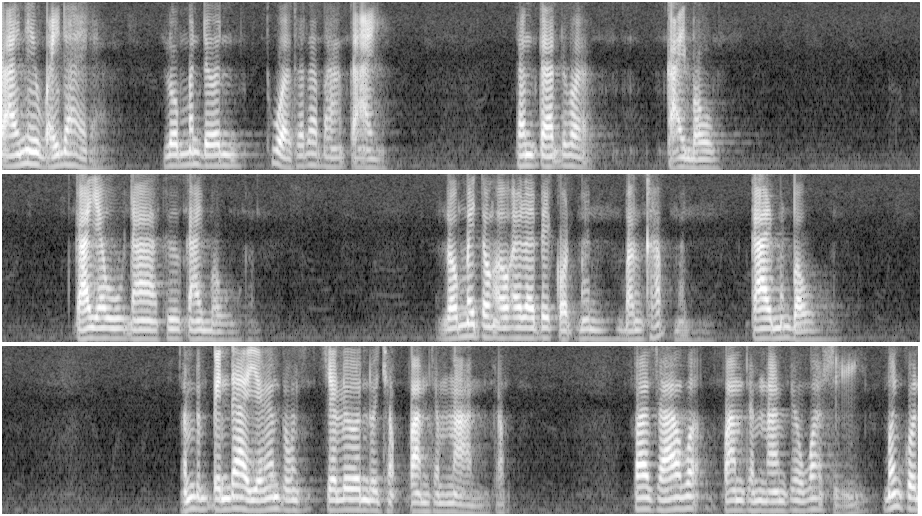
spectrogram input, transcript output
กายนี่ไหวได้ละลมมันเดินทั่วสารพางกายตันตัดว่ากายเบากายอุนาคือกายเบาเราไม่ต้องเอาอะไรไปกดมัน บังคับมัน กายมันเบา มันเป็นได้อย่างนั้นต้องเจริญโดยความชำนาญครับ ภาษาว่าความชำนาญคือว่าสีเหมือนคน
